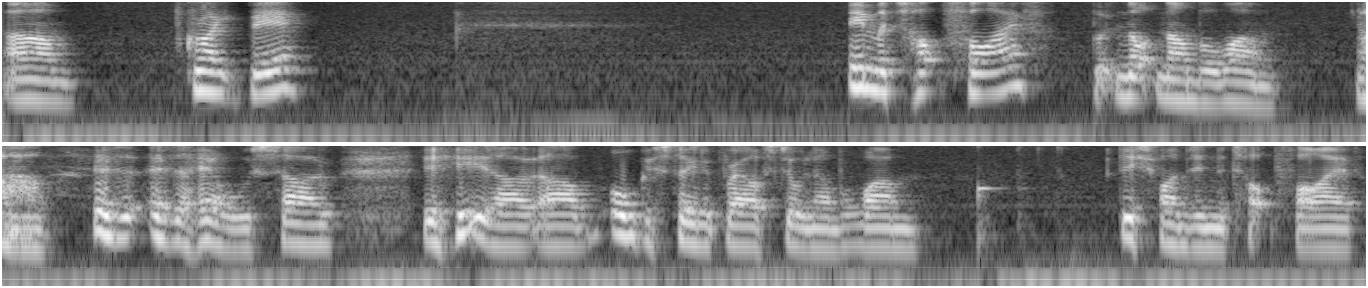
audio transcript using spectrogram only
Um, great beer. In the top five but not number one. Um, as, a, as a hell so you know um, Augustiner Brau still number one. This one's in the top five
